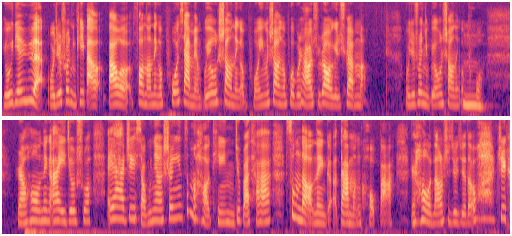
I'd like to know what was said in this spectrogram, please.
有一点远，我就说你可以把把我放到那个坡下面，不用上那个坡，因为上一个坡不是还要去绕一个圈嘛。我就说你不用上那个坡，然后那个阿姨就说：“哎呀，这个小姑娘声音这么好听，你就把她送到那个大门口吧。”然后我当时就觉得哇，这个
